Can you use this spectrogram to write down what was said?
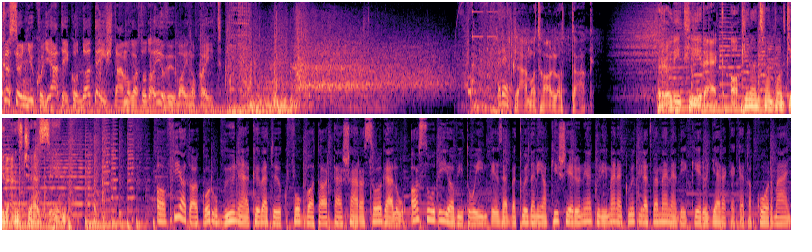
Köszönjük, hogy játékoddal te is támogatod a jövő bajnokait. Reklámot hallottak. Rövid hírek a 90.9 Jazzin. A fiatal korú bűnelkövetők fogvatartására szolgáló asszódíjavító intézetbe küldeni a kísérő nélküli menekült, illetve menedékkérő gyerekeket a kormány.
